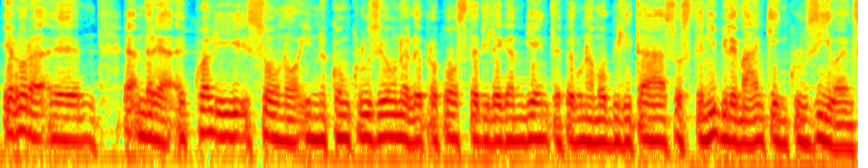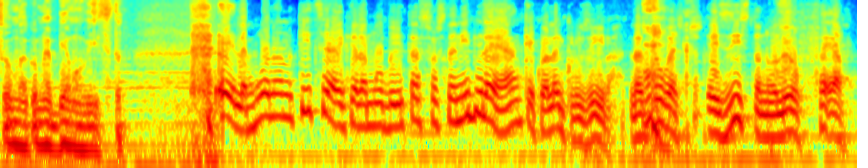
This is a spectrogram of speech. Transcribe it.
E allora eh, Andrea, eh, quali sono in conclusione le proposte di Lega Ambiente per una mobilità sostenibile ma anche inclusiva, insomma, come abbiamo visto? E la buona notizia è che la mobilità sostenibile è anche quella inclusiva, laddove ecco. esistono le offerte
